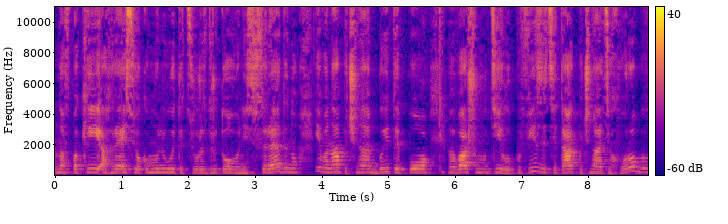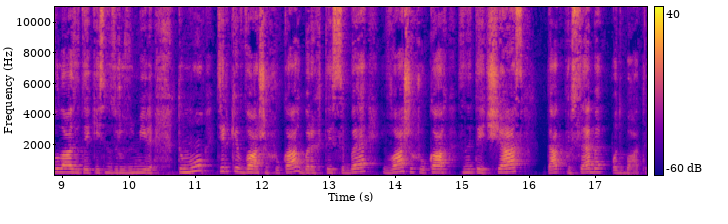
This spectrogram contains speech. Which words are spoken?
навпаки агресію акумулюєте цю роздратованість всередину, і вона починає бити по е, вашому тілу, по фізиці. Так починаються хвороби вилазити, якісь незрозумілі. Тому тільки в ваших руках берегти себе і в ваших руках знайти час так про себе подбати.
